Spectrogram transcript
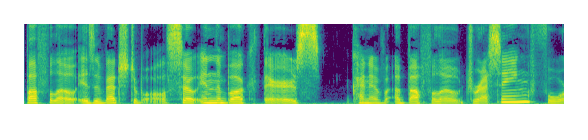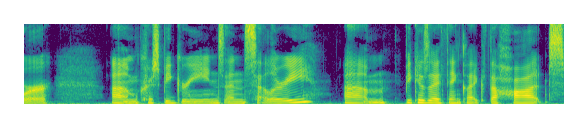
buffalo is a vegetable. So in the book, there's kind of a buffalo dressing for um, crispy greens and celery. Um, because I think like the hot,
